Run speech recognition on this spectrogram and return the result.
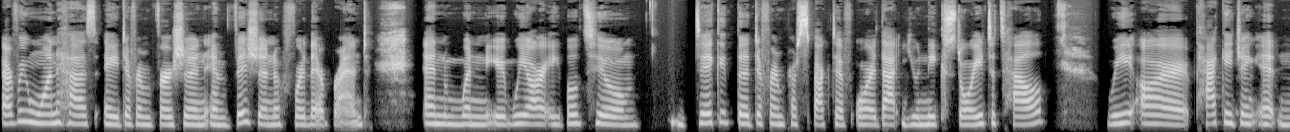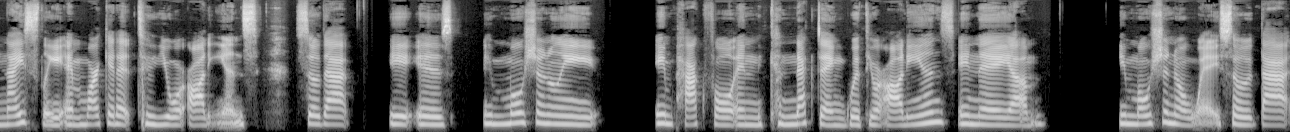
everyone has a different version and vision for their brand. And when we are able to dig the different perspective or that unique story to tell, we are packaging it nicely and market it to your audience so that it is emotionally impactful in connecting with your audience in a um, emotional way. So that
